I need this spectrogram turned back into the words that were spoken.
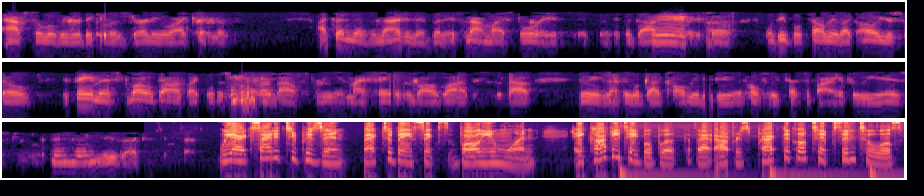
absolutely ridiculous journey where I couldn't have, I couldn't have imagined it, but it's not my story. It's, it's a, it's a God mm. story. So when people tell me like, oh, you're so, you're famous, blah, blah, blah, it's like, well, this was never about me and my fame and blah, blah, blah. This is about doing exactly what God called me to do and hopefully testifying of who he is through mm-hmm. music. We are excited to present Back to Basics Volume 1, a coffee table book that offers practical tips and tools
